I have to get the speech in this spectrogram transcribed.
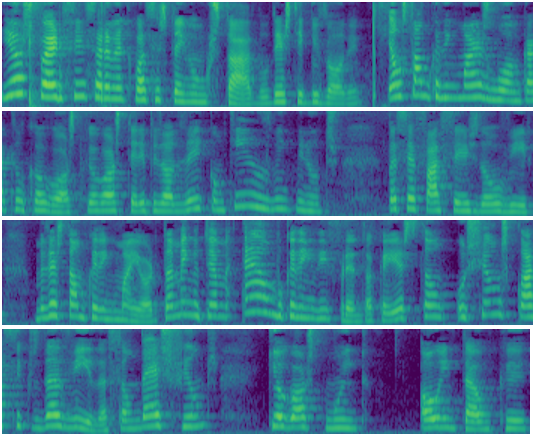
E eu espero sinceramente que vocês tenham gostado deste episódio. Ele está um bocadinho mais longo que aquilo que eu gosto, porque eu gosto de ter episódios aí com 15, 20 minutos para ser fáceis de ouvir, mas este está um bocadinho maior. Também o tema é um bocadinho diferente, ok? Estes são os filmes clássicos da vida, são 10 filmes que eu gosto muito ou então que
